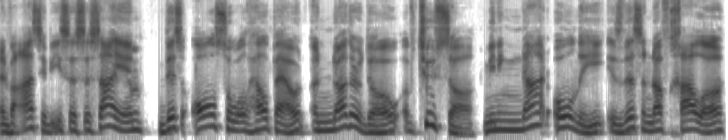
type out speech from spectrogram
and va'asib isa sasayim, this also will help out another dough of two saw, meaning not only is this enough challah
